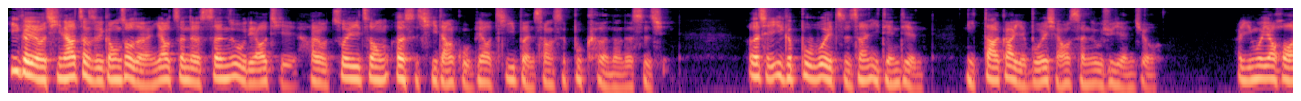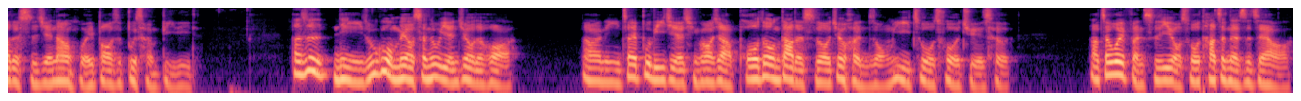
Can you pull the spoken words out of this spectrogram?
一个有其他正职工作的人，要真的深入了解还有追踪二十七档股票，基本上是不可能的事情。而且一个部位只占一点点，你大概也不会想要深入去研究，啊，因为要花的时间和回报是不成比例的。但是你如果没有深入研究的话，那你在不理解的情况下，波动大的时候就很容易做错决策。那这位粉丝也有说，他真的是这样哦，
